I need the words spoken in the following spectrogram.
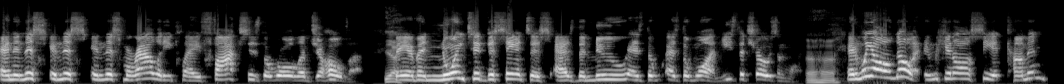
And in this in this in this morality play, Fox is the role of Jehovah. Yeah. They have anointed DeSantis as the new as the as the one. He's the chosen one. Uh-huh. And we all know it, and we can all see it coming.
